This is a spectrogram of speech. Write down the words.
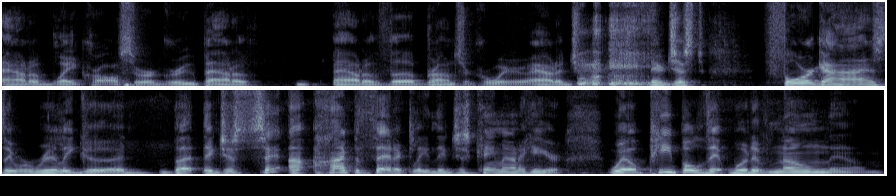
out of Waycross or a group out of out of uh, Brunswick or where out of Georgia. They're just four guys. They were really good, but they just say, uh, hypothetically they just came out of here. Well, people that would have known them,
